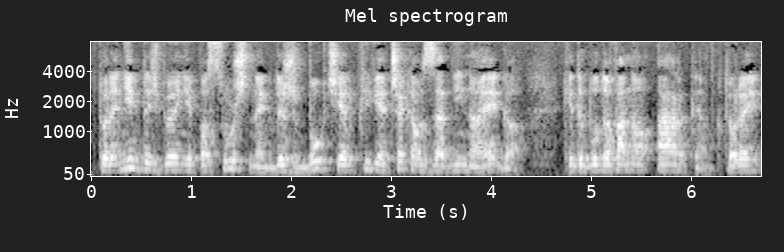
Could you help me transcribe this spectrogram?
które niegdyś były nieposłuszne, gdyż Bóg cierpliwie czekał za dni Noego, kiedy budowano arkę, w której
